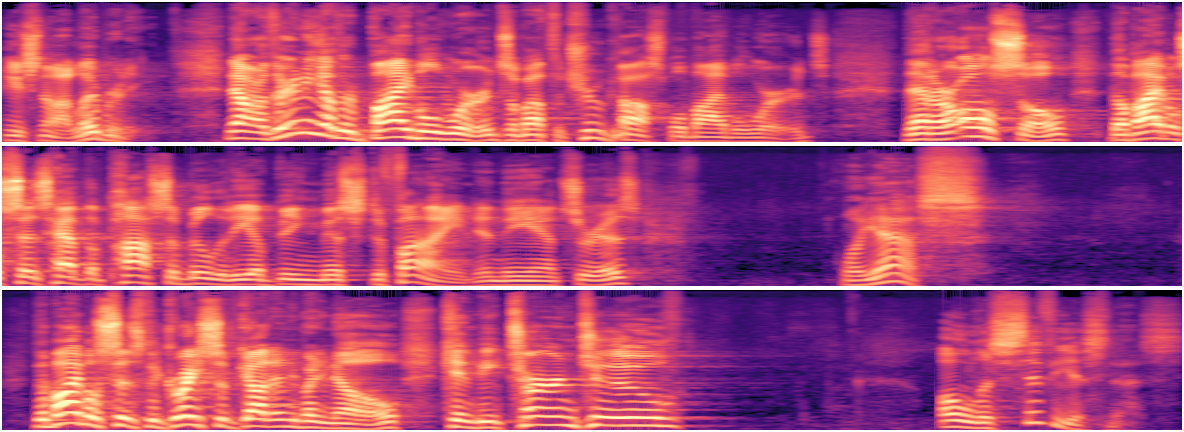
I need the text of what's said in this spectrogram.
it's not liberty. Now, are there any other Bible words about the true gospel Bible words that are also, the Bible says, have the possibility of being misdefined? And the answer is, well, yes. The Bible says the grace of God, anybody know, can be turned to Oh, lasciviousness.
